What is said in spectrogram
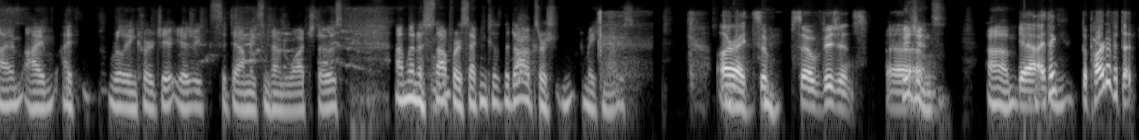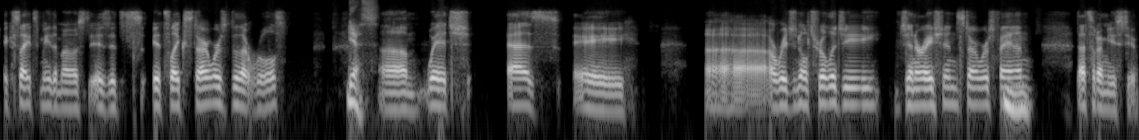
I'm I'm I really encourage you as you sit down, make some time to watch those. I'm going to stop for a second because the dogs are making noise. All right, So so visions. Um, Visions. Um, Yeah, I think the part of it that excites me the most is it's it's like Star Wars without rules. Yes. um, which as a uh, original trilogy generation Star Wars fan, that's what I'm used to.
